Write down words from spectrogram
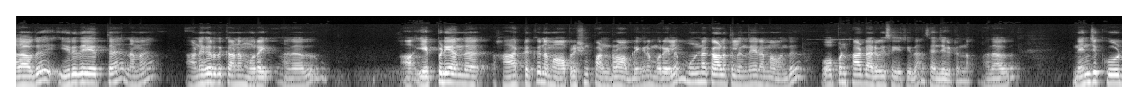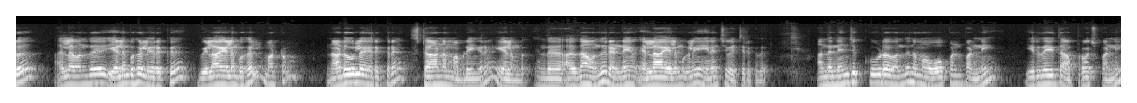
அதாவது இருதயத்தை நம்ம அணுகிறதுக்கான முறை அதாவது எப்படி அந்த ஹார்ட்டுக்கு நம்ம ஆப்ரேஷன் பண்ணுறோம் அப்படிங்கிற முறையில் முன்ன காலத்துலேருந்தே நம்ம வந்து ஓப்பன் ஹார்ட் அறுவை சிகிச்சை தான் செஞ்சுக்கிட்டு இருந்தோம். அதாவது நெஞ்சுக்கூடு அதில் வந்து எலும்புகள் இருக்குது விழா எலும்புகள் மற்றும் நடுவில் இருக்கிற ஸ்டர்னம் அப்படிங்கிற எலும்பு. இந்த அதுதான் வந்து ரெண்டையும் எல்லா எலும்புகளையும் இணைச்சி வச்சுருக்குது. அந்த நெஞ்சுக்கூடை வந்து நம்ம ஓப்பன் பண்ணி இருதயத்தை அப்ரோச் பண்ணி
